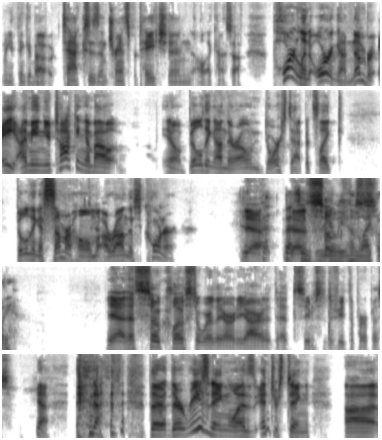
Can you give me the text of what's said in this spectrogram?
when you think about taxes and transportation, all that kind of stuff. Portland, Oregon, number eight. I mean, you're talking about you know building on their own doorstep. It's like building a summer home Yeah. around this corner. Yeah, That, that yeah, seems it's so really unlikely. Yeah, that's so close to where they already are that, that seems to defeat the purpose. Yeah, their their reasoning was interesting, uh,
